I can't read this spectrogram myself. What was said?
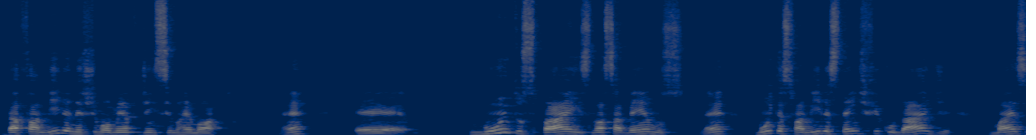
da família neste momento de ensino remoto. Né? É, muitos pais, nós sabemos, né, muitas famílias têm dificuldade, mas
